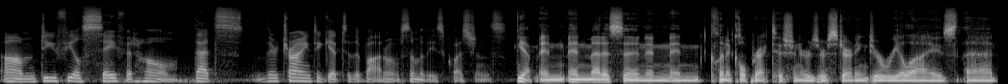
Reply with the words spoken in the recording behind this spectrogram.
um, "Do you feel safe at home?" That's they're trying to get to the bottom of some of these questions. Yeah, and and medicine and and clinical practitioners are starting to realize that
